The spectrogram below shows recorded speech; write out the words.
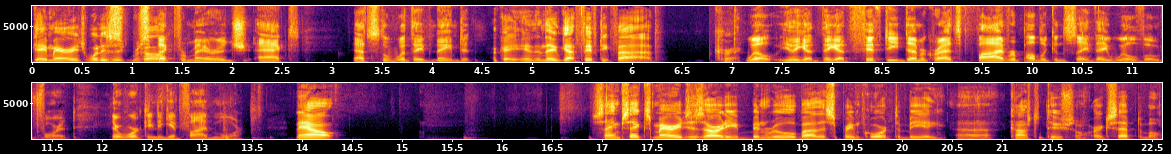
gay marriage. What is Res- it? Respect called? for Marriage Act. That's the what they've named it. Okay, and, and they've got fifty-five. Correct. Well, they got they got 50 Democrats, five Republicans say they will vote for it. They're working to get five more. Now, same-sex marriage has already been ruled by the Supreme Court to be uh, constitutional or acceptable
